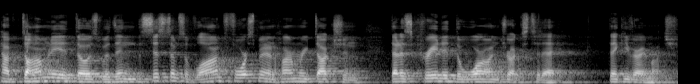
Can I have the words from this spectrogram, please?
have dominated those within the systems of law enforcement and harm reduction that has created the war on drugs today. Thank you very much.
